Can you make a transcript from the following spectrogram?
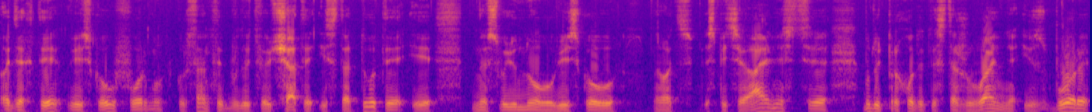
одягти військову форму. Курсанти будуть вивчати і статути, і е, свою нову військову. От, спеціальність, е, будуть проходити стажування і збори.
